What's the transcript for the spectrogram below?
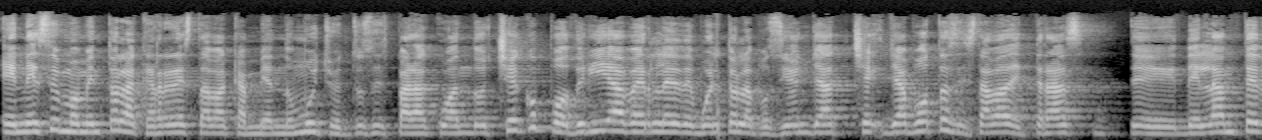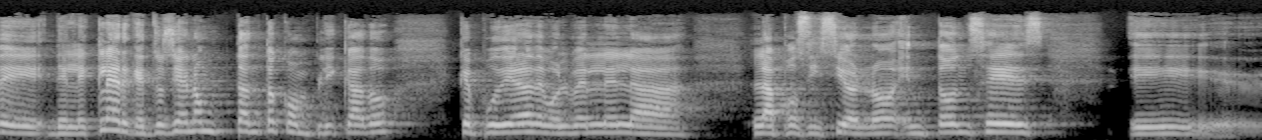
en ese momento la carrera estaba cambiando mucho, entonces para cuando Checo podría haberle devuelto la posición, ya, Che- ya Bottas estaba detrás, de, delante de, de Leclerc, entonces ya era un tanto complicado que pudiera devolverle la, la posición, ¿no? Entonces... eh,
